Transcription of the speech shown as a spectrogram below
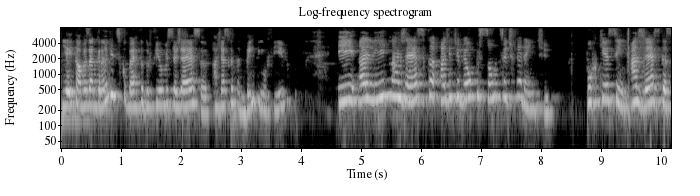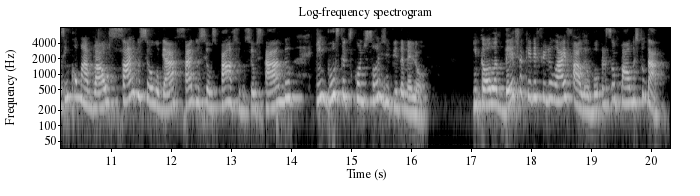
e aí talvez a grande descoberta do filme seja essa, a Jéssica também tem um filho, e ali na Jéssica a gente vê a opção de ser diferente. Porque, assim, a Jéssica, assim como a Val, sai do seu lugar, sai do seu espaço, do seu estado, em busca de condições de vida melhor. Então ela deixa aquele filho lá e fala: Eu vou para São Paulo estudar.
